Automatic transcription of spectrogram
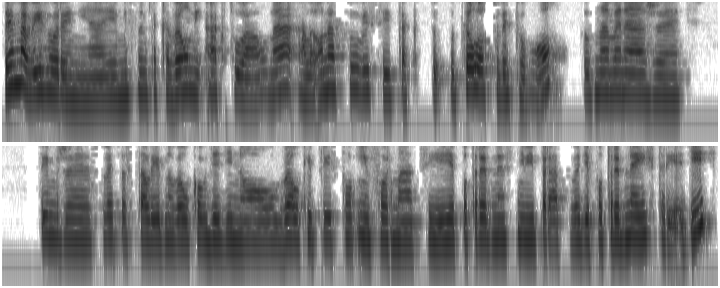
Téma vyhorenia je, myslím, taká veľmi aktuálna, ale ona súvisí tak celosvetovo. To znamená, že s tým, že svet sa stal jednou veľkou dedinou, veľký prístup informácií, je potrebné s nimi pracovať, je potrebné ich triediť.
